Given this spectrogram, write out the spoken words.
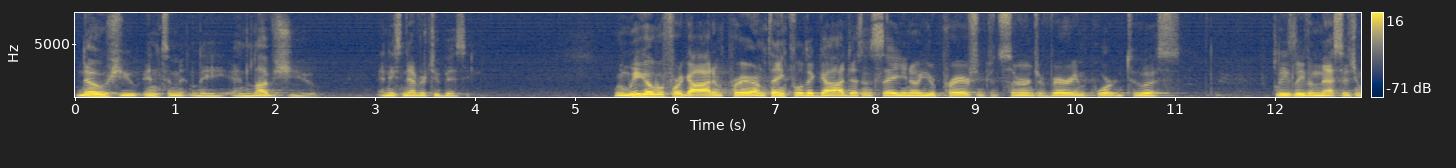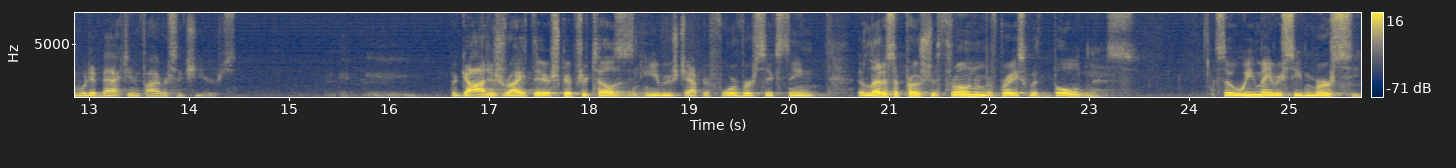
knows you intimately and loves you, and He's never too busy. When we go before God in prayer, I'm thankful that God doesn't say, you know, your prayers and concerns are very important to us. Please leave a message and we'll get back to you in five or six years. But God is right there. Scripture tells us in Hebrews chapter 4, verse 16, that let us approach the throne room of grace with boldness, so we may receive mercy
